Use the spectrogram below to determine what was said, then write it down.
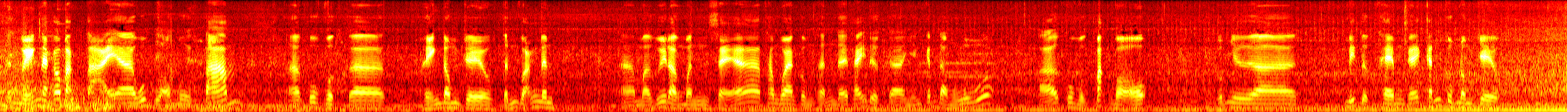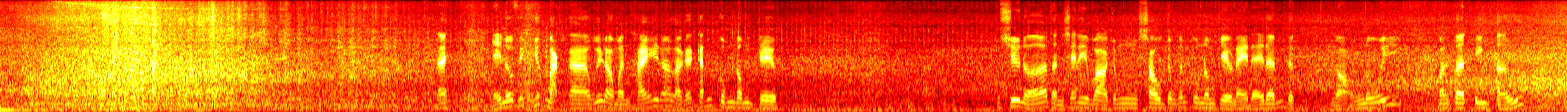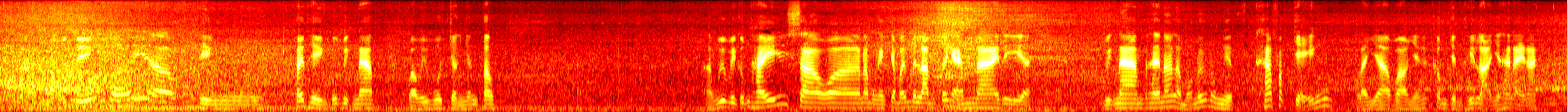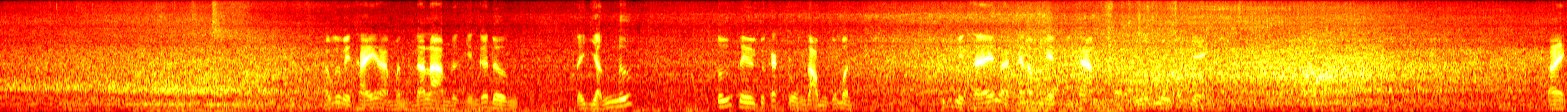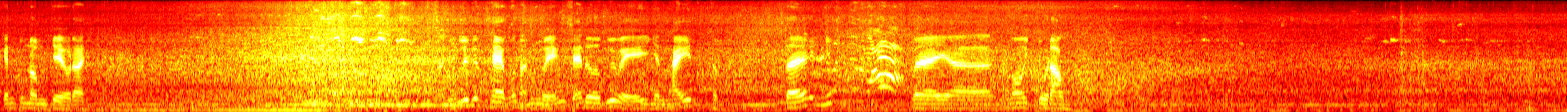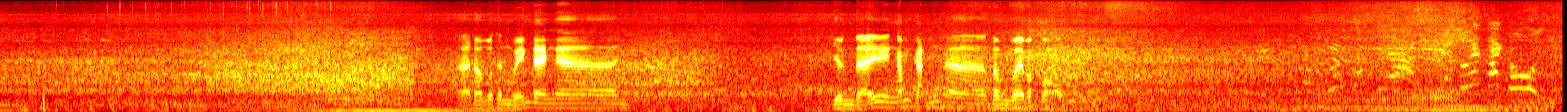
Thịnh Nguyễn đang có mặt tại à, quốc lộ 18 à, khu vực à, huyện Đông Triều, tỉnh Quảng Ninh. mà quý đồng mình sẽ tham quan cùng Thịnh để thấy được những cánh đồng lúa ở khu vực Bắc Bộ cũng như biết được thêm cái cánh cung Đông Triều. Đây, dãy núi phía trước mặt quý đồng mình thấy đó là cái cánh cung Đông Triều. Chút xíu nữa Thịnh sẽ đi vào trong sâu trong cánh cung Đông Triều này để đến được ngọn núi mang tên Yên Tử à, nổi tiếng với à, thiền phái thiền của Việt Nam và vị vua Trần Nhân Tông. À, quý vị cũng thấy sau à, năm 1975 tới ngày hôm nay thì Việt Nam có thể nói là một nước nông nghiệp khá phát triển là nhờ vào những công trình thủy lợi như thế này đây. Đó, quý vị thấy là mình đã làm được những cái đường để dẫn nước tưới tiêu cho các ruộng đồng của mình chính vì thế là cái nông nghiệp Việt Nam luôn luôn phát triển đây kính cung đông chiều đây. Và những clip tiếp theo của Thịnh Nguyễn sẽ đưa quý vị nhìn thấy thực tế nhất về ờ, ngôi chùa đồng. Ờ, à, đoàn của Thịnh Nguyễn đang ờ, dừng để ngắm cảnh đồng quê Bắc Bộ.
